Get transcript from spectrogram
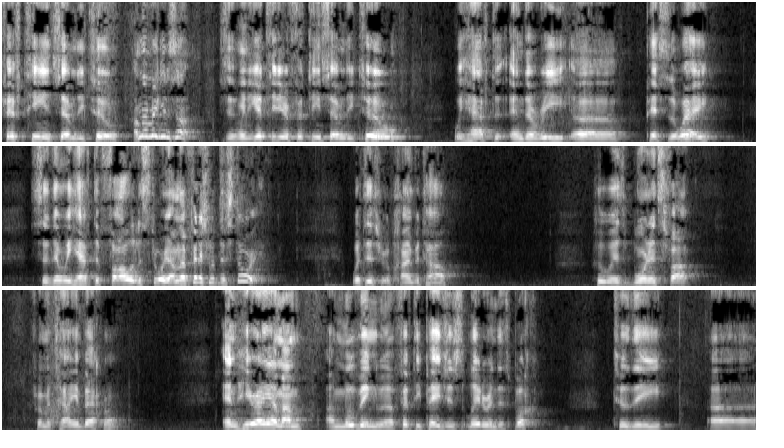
1572, I'm not making this up. See, when you get to the year 1572, we have to, and the re uh, passes away, so then we have to follow the story. I'm not finished with the story. With this Reb Chaim Vital, who is born in Sfat, from Italian background. And here I am, I'm, I'm moving uh, 50 pages later in this book to the uh,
